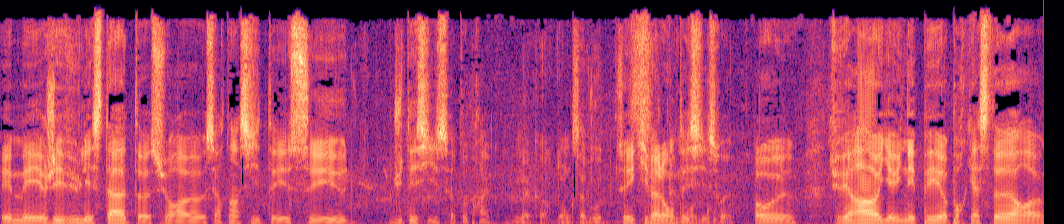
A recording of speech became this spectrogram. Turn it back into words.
Et mais j'ai vu les stats sur certains sites et c'est du T6 à peu près. D'accord. Donc ça vaut. C'est équivalent certainement T6, le coup. ouais. Oh, ouais. Tu verras, il y a une épée euh, pour caster euh,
